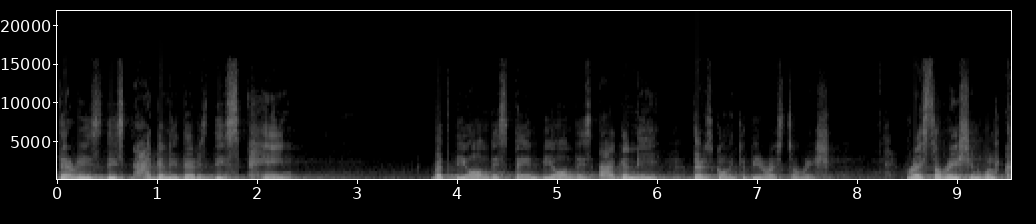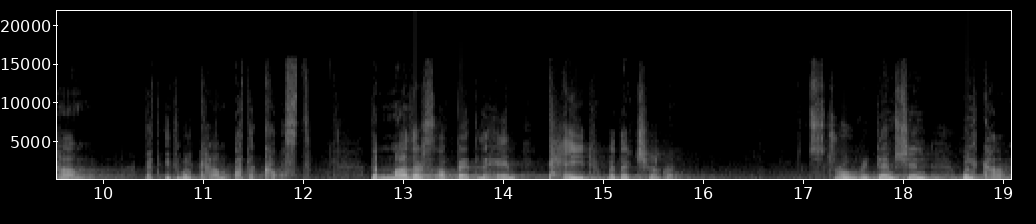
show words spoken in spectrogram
there is this agony, there is this pain. But beyond this pain, beyond this agony, there's going to be restoration. Restoration will come, but it will come at a cost. The mothers of Bethlehem paid with their children. It's true, redemption will come,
